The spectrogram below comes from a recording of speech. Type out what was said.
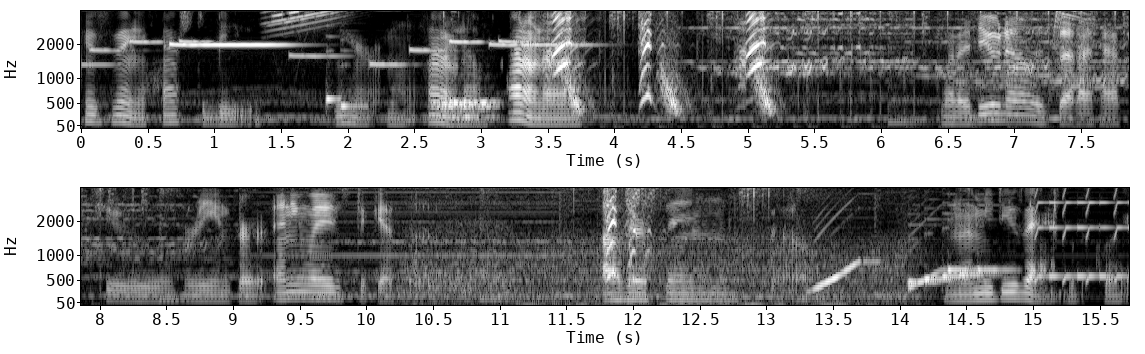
Here's the thing, it has to be here. I don't know. I don't know. What I do know is that I have to reinvert anyways to get the other things, so... Let me do that real quick.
